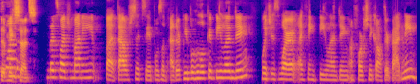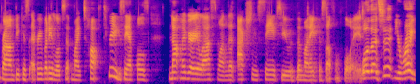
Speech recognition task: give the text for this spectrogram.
that makes sense. That's much money, but that was just examples of other people who look at B lending, which is where I think B lending unfortunately got their bad name from because everybody looks at my top three examples not my very last one that actually saves you the money for self employed. Well, that's it. You're right.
